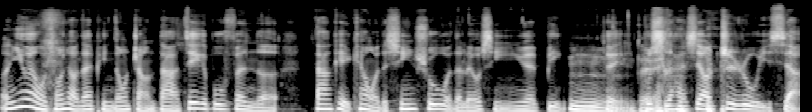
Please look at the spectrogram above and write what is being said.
嗯，因为我从小在屏东长大，这个部分呢。大家可以看我的新书《我的流行音乐病》，嗯，对，对。不时还是要置入一下，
